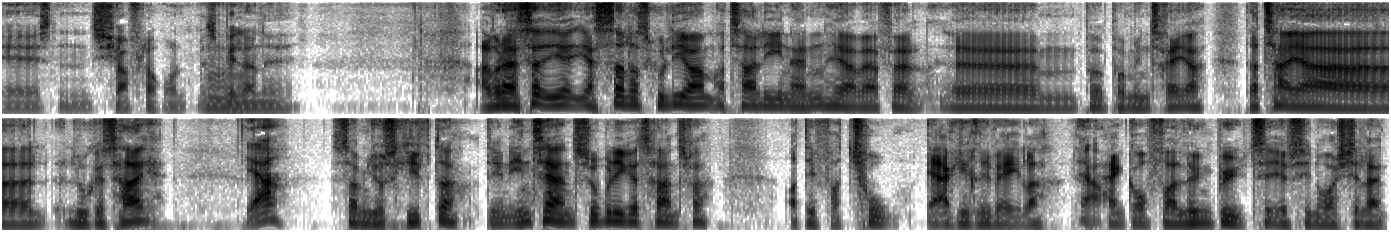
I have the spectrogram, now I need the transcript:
øh, sådan shuffler rundt med mm. Spillerne. Ej, ved du, så, jeg, jeg sadler skulle lige om og tager lige en anden her i hvert fald øh, på, på min træer. Der tager jeg Lukas Hej, Ja, som jo skifter. Det er en intern Superliga-transfer, og det er fra to ærkerivaler. Ja. Han går fra Lyngby til FC Nordsjælland.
